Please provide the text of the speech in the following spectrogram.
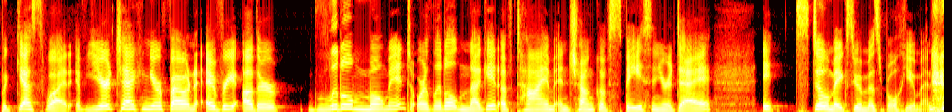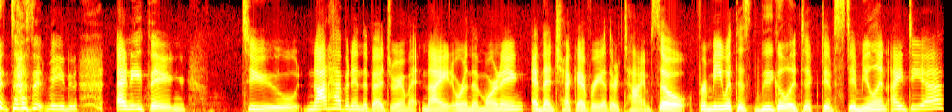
But guess what? If you're checking your phone every other little moment or little nugget of time and chunk of space in your day, it still makes you a miserable human. It doesn't mean anything to not have it in the bedroom at night or in the morning and then check every other time. So for me with this legal addictive stimulant idea,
